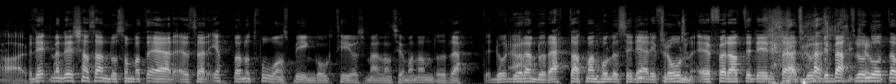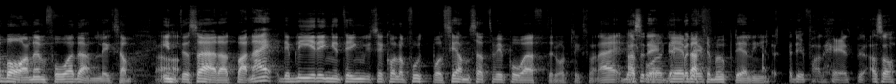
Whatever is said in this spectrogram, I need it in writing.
nej, Men det, men det känns ändå som att det är så här, ettan och tvåans bingo och Teos mellan så gör man ändå rätt. Då, då är det ändå rätt att man håller sig därifrån. Eh, För att det är så här, det är bättre att låta barnen få den liksom. Inte så här att bara nej, det blir ingenting, vi ska kolla fotboll, sen sätter vi på efteråt liksom. Nej, det, Alltså, får, det- det, det- är men det är- bättre med uppdelningen. Det är fan helt, alltså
